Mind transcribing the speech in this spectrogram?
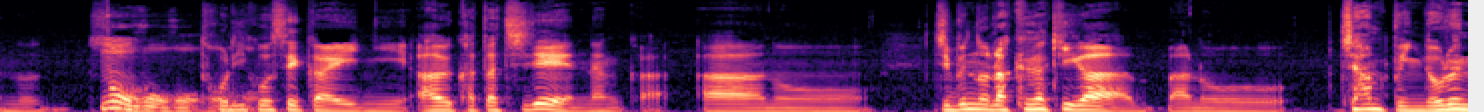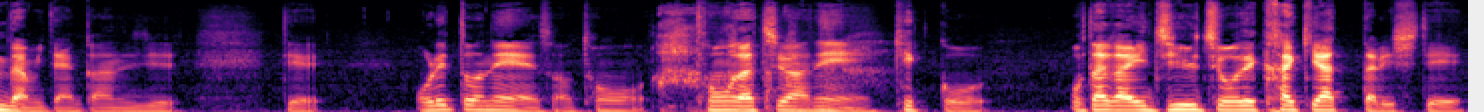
あのトリコ世界に合う形でなんかあの自分の落書きがあのジャンプに乗るんだみたいな感じで。で俺とねその友達はね結構お互い自由帳で書き合ったりして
